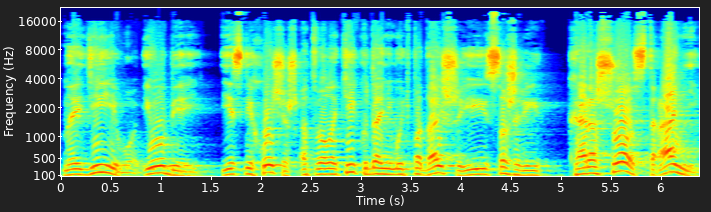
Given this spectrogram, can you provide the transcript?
Найди его и убей. Если хочешь, отволоки куда-нибудь подальше и сожри. Хорошо, странник!»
